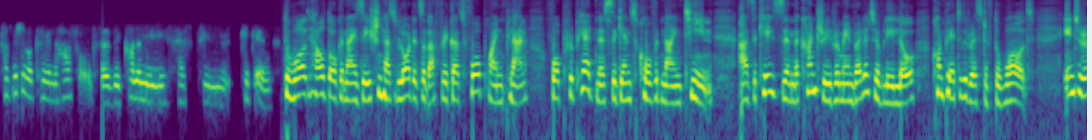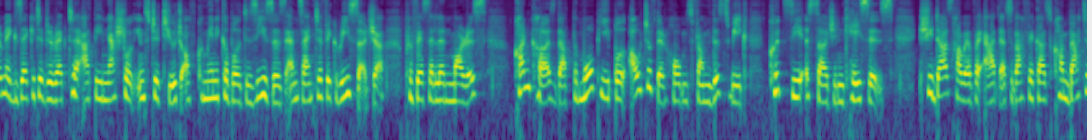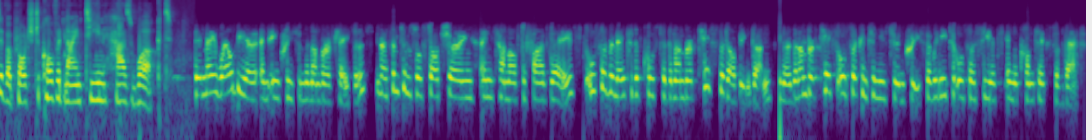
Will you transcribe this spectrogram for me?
transmission will occur in the household. Uh, the economy has to kick in. The World Health Organization has lauded South Africa's four-point plan for preparedness against COVID-19 as the cases in the country remain relatively low compared to the rest of the world. Interim Executive Director at the National Institute of Communicable Diseases and scientific researcher, Professor Lynn Morris, concurs that the more people out of their homes from this week could see a surge in cases. She does, however, add that South Africa's combative approach to COVID 19 has worked there may well be a, an increase in the number of cases. You know, symptoms will start showing anytime after five days. It's also related, of course, to the number of tests that are being done. You know, the number of tests also continues to increase, so we need to also see it in the context of that.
